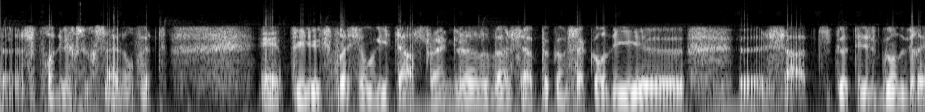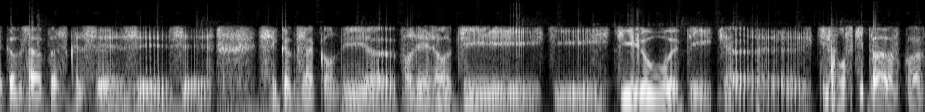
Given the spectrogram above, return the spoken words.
euh, se produire sur scène, en fait. Et puis l'expression guitare strangler, ben, c'est un peu comme ça qu'on dit, euh, euh, ça a un petit côté second degré comme ça, parce que c'est comme ça qu'on dit euh, pour les gens qui, qui, qui jouent et puis que- qui font ce qu'ils peuvent, quoi.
